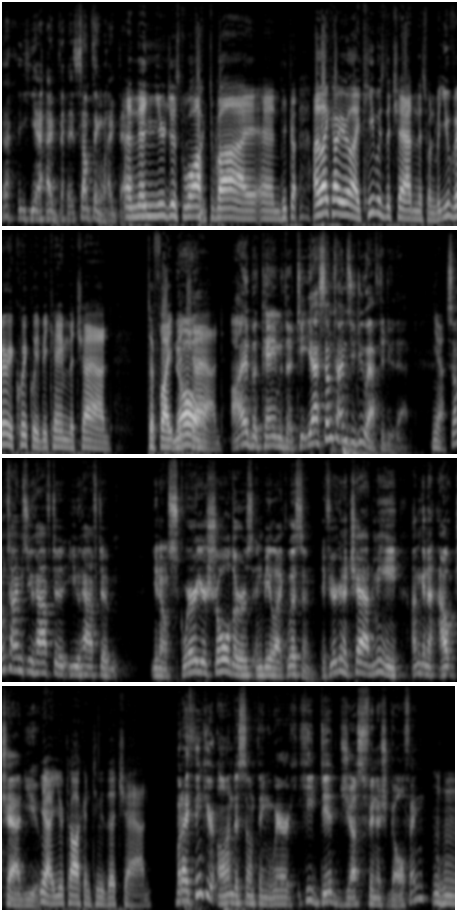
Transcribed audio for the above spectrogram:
yeah, I bet it's something like that. And then you just walked by, and he. Co- I like how you're like he was the Chad in this one, but you very quickly became the Chad to fight no, the Chad. I became the T. Yeah, sometimes you do have to do that. Yeah. Sometimes you have to. You have to. You know, square your shoulders and be like, listen, if you're gonna Chad me, I'm gonna out Chad you. Yeah, you're talking to the Chad. But I think you're onto something where he did just finish golfing. Mm-hmm.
